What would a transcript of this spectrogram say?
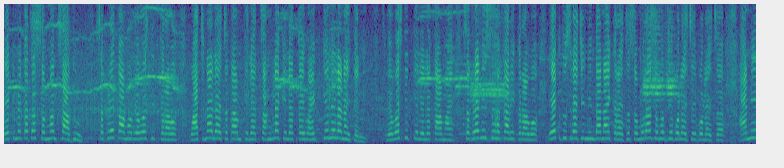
एकमेकाचा संबंध साधून सगळे कामं व्यवस्थित करावं. वाचनालयाचं काम केल्यात चांगलं केल्यात काही वाईट केलेलं नाही त्यांनी. व्यवस्थित केलेलं काम आहे. सगळ्यांनी सहकार्य करावं. एक दुसऱ्याची निंदा नाही करायचं. समोरासमोर जे बोलायचं आहे बोलायचं. आणि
